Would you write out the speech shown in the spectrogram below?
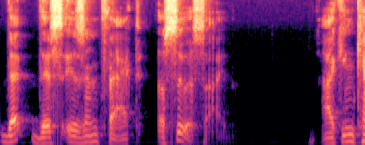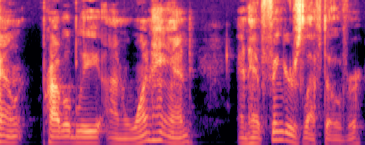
that this is, in fact, a suicide. I can count probably on one hand and have fingers left over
